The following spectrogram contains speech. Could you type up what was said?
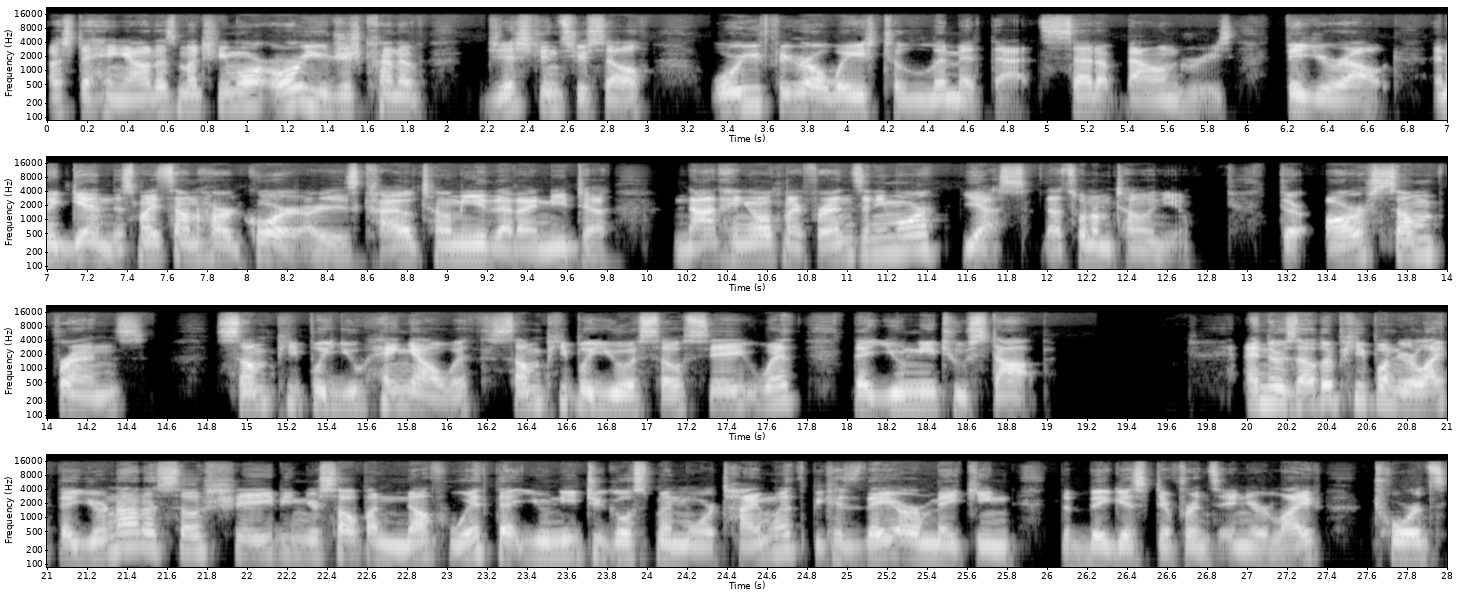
us to hang out as much anymore, or you just kind of distance yourself, or you figure out ways to limit that, set up boundaries, figure out. And again, this might sound hardcore. Is Kyle telling me that I need to not hang out with my friends anymore? Yes, that's what I'm telling you. There are some friends, some people you hang out with, some people you associate with that you need to stop. And there's other people in your life that you're not associating yourself enough with that you need to go spend more time with because they are making the biggest difference in your life towards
